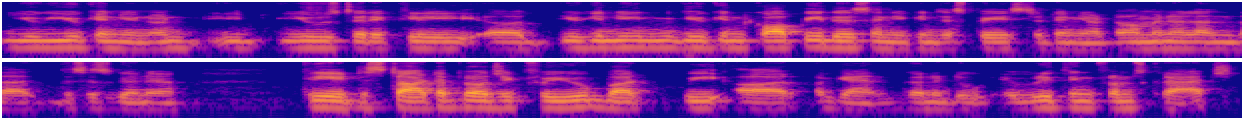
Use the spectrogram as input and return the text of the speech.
you you can you know use directly. you can you, you can copy this and you can just paste it in your terminal, and that this is gonna create a starter project for you. But we are again gonna do everything from scratch.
